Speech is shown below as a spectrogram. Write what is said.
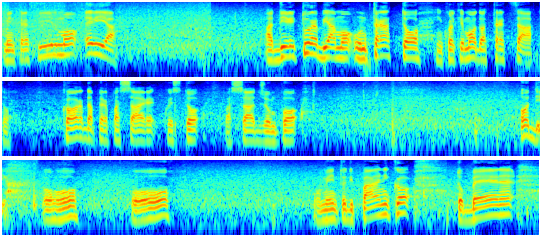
mentre filmo e via addirittura abbiamo un tratto in qualche modo attrezzato corda per passare questo passaggio un po' oddio. Oh oh. Momento di panico. Tutto bene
